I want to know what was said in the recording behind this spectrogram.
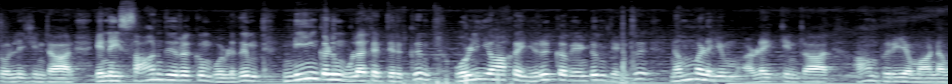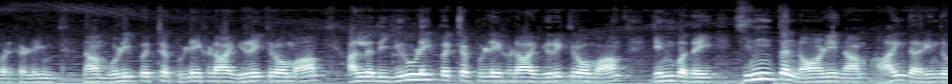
சொல்லுகின்றார். என்னை சார்ந்து இருக்கும் பொழுது நீங்களும் உலகத்திற்கு ஒளியாக இருக்க வேண்டும் என்று நம்மளையும் அழைக்கின்றார். ஆம் பிரியமானவர்களே நாம் ஒளி பெற்ற பிள்ளைகளாய் இருக்கிறோமா? அல்லது இருளை பெற்ற பிள்ளைகளாய் இருக்கிறோமா? என்பதை இந்த நாளில் நாம் ஆய்ந்தறிந்து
